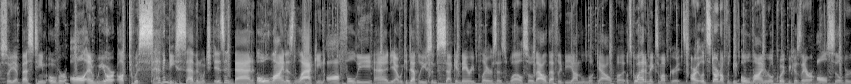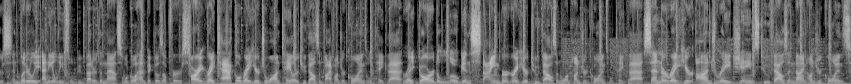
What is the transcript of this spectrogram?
So yeah, best team overall, and we are up to a 77, which isn't bad. O-line is lacking awfully, and yeah, we could definitely use some secondary players as well, so that'll definitely be on the lookout, but let's go ahead and make some upgrades. All right, let's start off with the O-line real quick because they are all silvers, and literally any elites will be better than that, so we'll go ahead and pick those up first. All right, right tackle right here, Jawaan Taylor, 2,500 coins. We'll take that. Right guard, Logan Stenberg right here, 2,100 coins. We'll take that. Center right here, Andre James, 2,900 coins.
